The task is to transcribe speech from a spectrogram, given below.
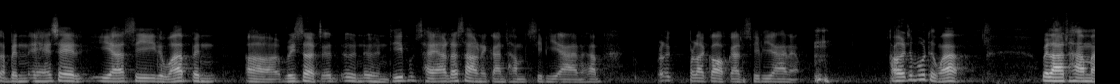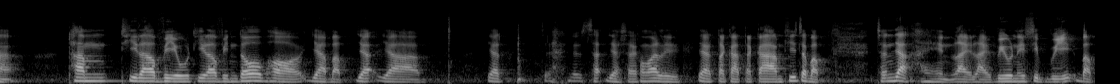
จะเป็น AHA ERC หรือว่าเป็นเอ่อ research อื่น ๆ ที่ใช้อัลตราซาวในการทำ CPR นะครับประประกอบการ CPR เนี่ยเขาจะพูดถึงว่าเวลาทำอะ ทำทีละวิวทีละวินโดว์พออย่าแบบอย่าอย่าอย่าอย่าใช้คำว่าเลยอย่าตะกัดตะกามที่จะแบบ ฉันอยากเห็นหลาย ๆ วิวใน 10 วิแบบ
